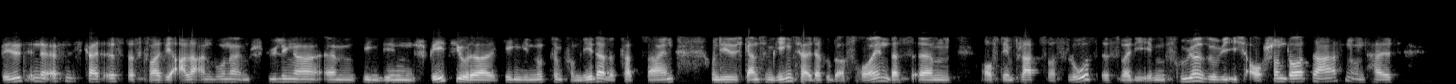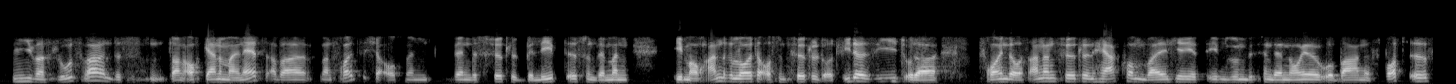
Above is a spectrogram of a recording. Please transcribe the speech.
Bild in der Öffentlichkeit ist, dass quasi alle Anwohner im Stühlinger ähm, gegen den Späti oder gegen die Nutzung vom Lederleplatz seien und die sich ganz im Gegenteil darüber freuen, dass ähm, auf dem Platz was los ist, weil die eben früher, so wie ich auch schon dort saßen und halt nie was los war. Das ist dann auch gerne mal nett, aber man freut sich ja auch, wenn, wenn das Viertel belebt ist und wenn man eben auch andere Leute aus dem Viertel dort wieder sieht oder Freunde aus anderen Vierteln herkommen, weil hier jetzt eben so ein bisschen der neue urbane Spot ist.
